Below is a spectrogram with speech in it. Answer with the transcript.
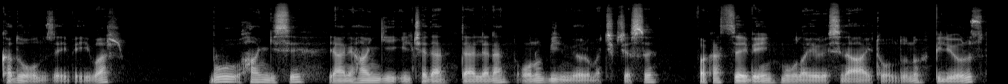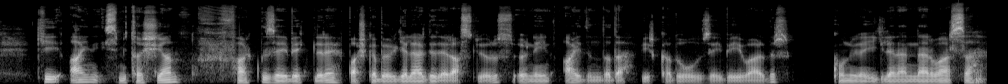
Kadıoğlu Zeybeği var. Bu hangisi yani hangi ilçeden derlenen onu bilmiyorum açıkçası. Fakat Zeybeğin Muğla yöresine ait olduğunu biliyoruz ki aynı ismi taşıyan farklı zeybeklere başka bölgelerde de rastlıyoruz. Örneğin Aydın'da da bir Kadıoğlu Zeybeği vardır. Konuyla ilgilenenler varsa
